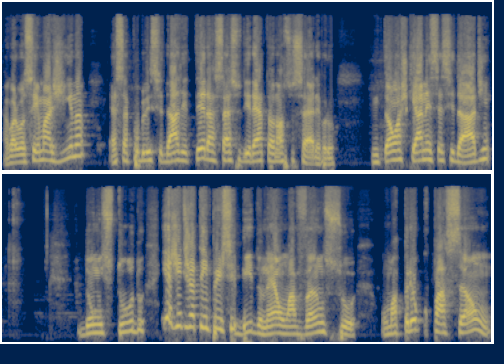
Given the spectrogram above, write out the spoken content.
Agora você imagina essa publicidade ter acesso direto ao nosso cérebro. Então acho que há necessidade de um estudo e a gente já tem percebido, né, um avanço, uma preocupação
